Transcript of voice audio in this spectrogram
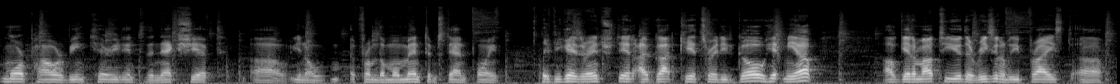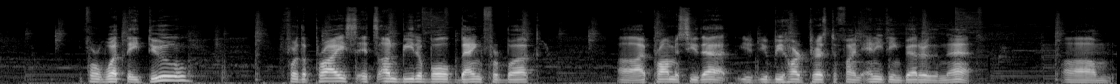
more power being carried into the next shift uh, you know from the momentum standpoint. If you guys are interested I've got kits ready to go. Hit me up. I'll get them out to you. They're reasonably priced uh, for what they do, for the price, it's unbeatable, bang for buck. Uh, I promise you that. You'd, you'd, be hard pressed to find anything better than that. Um,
